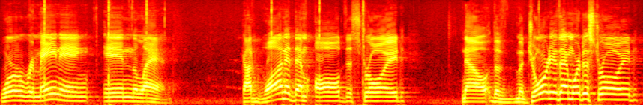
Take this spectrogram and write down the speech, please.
were remaining in the land. God wanted them all destroyed. Now, the majority of them were destroyed.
